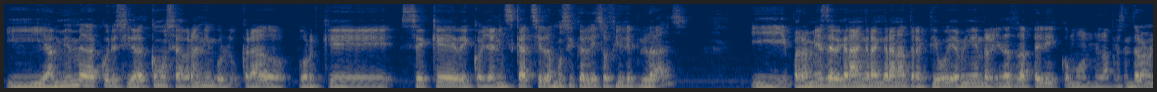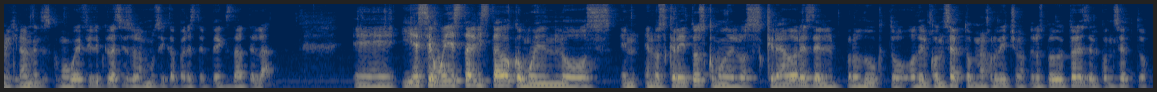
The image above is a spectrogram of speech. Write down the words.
Y a mí me da curiosidad cómo se habrán involucrado, porque sé que de Koyaanisqatsi la música la hizo Philip Glass, y para mí es del gran, gran, gran atractivo, y a mí en realidad la peli, como me la presentaron originalmente, es como, güey, Philip Glass hizo la música para este PEX, dátela. Eh, y ese güey está listado como en los, en, en los créditos como de los creadores del producto, o del concepto, mejor dicho, de los productores del concepto.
